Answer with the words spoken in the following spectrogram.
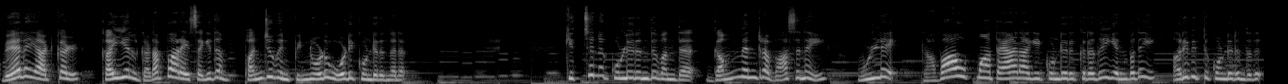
வேலையாட்கள் கையில் கடப்பாறை சகிதம் பஞ்சுவின் பின்னோடு ஓடிக்கொண்டிருந்தனர். கிச்சனுக்குள்ளிருந்து வந்த கம் என்ற வாசனை உள்ளே ரவா உப்மா தயாராகிக் கொண்டிருக்கிறது என்பதை அறிவித்துக் கொண்டிருந்தது.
